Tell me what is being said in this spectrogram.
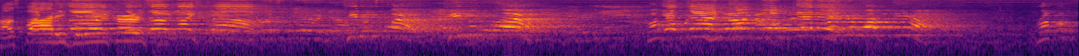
Cross body, get anchors. Nice job. Keep it quiet. Keep it quiet. Get that. Don't get it. Rumble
